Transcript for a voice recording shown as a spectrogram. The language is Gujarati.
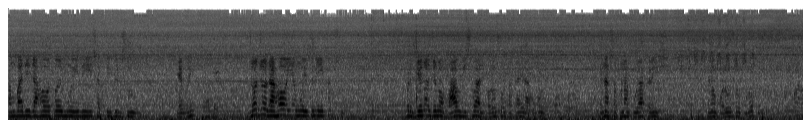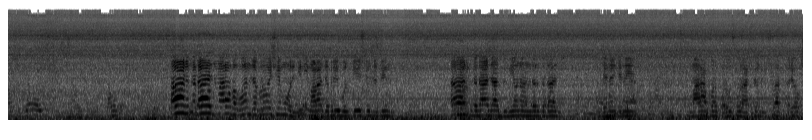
અંબાજી જાહો તોય હું એની શક્તિ પીરશું હે ભાઈ? જો જો જાહો, અહીંયા હું એકની એક જ છું. પણ જેનો જેનો ભાવ, વિશ્વાસ, ભરોસો ટકાઈ રાખજો. એના સપના પૂરા કરીશ. એનો ભરોસો પૂરો કરીશ. અને કદાચ મારો ભગવાન જબરો છે હું અરજીની માળા જબરી બોલતી છે જતીન. અને કદાચ આ દુનિયાના અંદર કદાચ જેને જેને મારા પર ભરોસો રાખ્યો અને વિશ્વાસ કર્યો.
